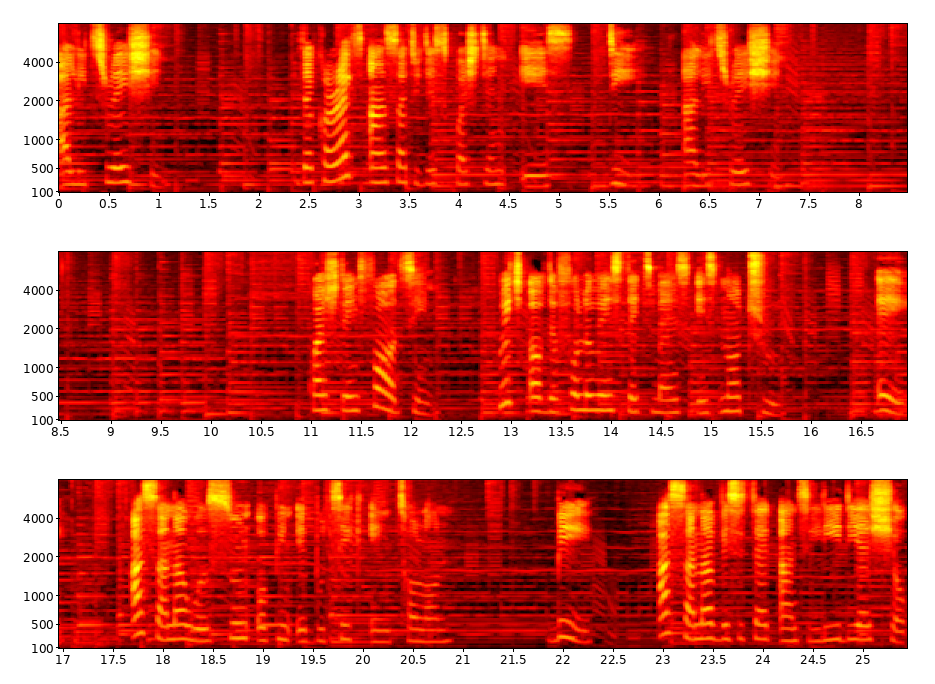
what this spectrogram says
Alliteration The correct answer to this question is D. Alliteration Question 14. Which of the following statements is not true? A. Asana will soon open a boutique in Tolon. B. Asana visited Aunt Lydia's shop.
